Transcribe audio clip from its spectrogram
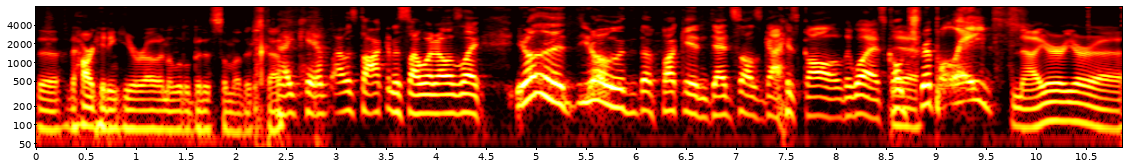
the the hard hitting hero, and a little bit of some other stuff. I can't. I was talking to someone. I was like, you know the you know the fucking Dead Cells guys call like what? It's called Yeah. Triple H. no, you're you're uh,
